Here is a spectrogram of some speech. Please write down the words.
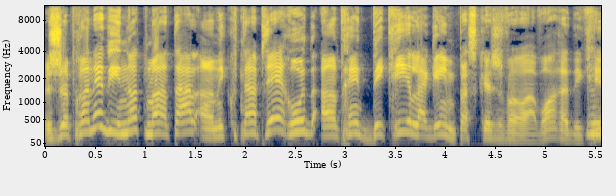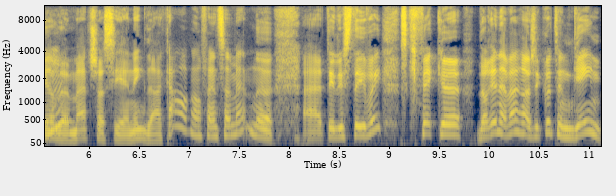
je prenais des notes mentales en écoutant Pierre Roud en train d'écrire la game parce que je vais avoir à décrire le match océanique d'accord en fin de semaine euh, à Télé TV. Ce qui fait que dorénavant, quand j'écoute une game,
